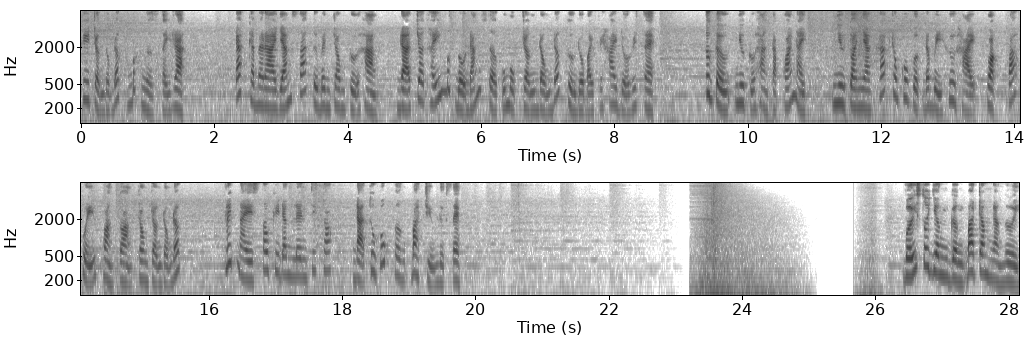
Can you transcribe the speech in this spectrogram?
khi trận động đất bất ngờ xảy ra. Các camera giám sát từ bên trong cửa hàng đã cho thấy mức độ đáng sợ của một trận động đất cường độ 7,2 độ Richter. Tương tự như cửa hàng tạp hóa này, nhiều tòa nhà khác trong khu vực đã bị hư hại hoặc phá hủy hoàn toàn trong trận động đất. Clip này sau khi đăng lên TikTok đã thu hút hơn 3 triệu lượt xem. Với số dân gần 300.000 người,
